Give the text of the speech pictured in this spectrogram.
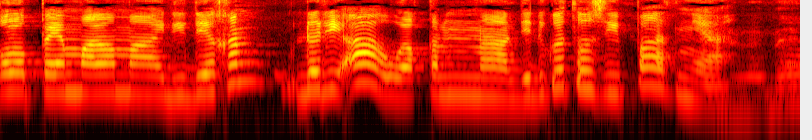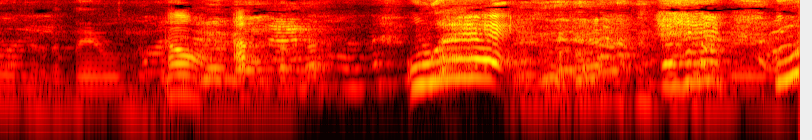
kalau Pemal sama dia kan dari awal kenal jadi gue tahu sifatnya. Oh we we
